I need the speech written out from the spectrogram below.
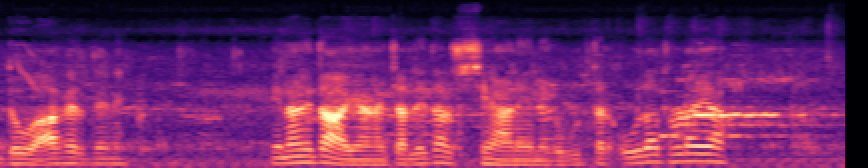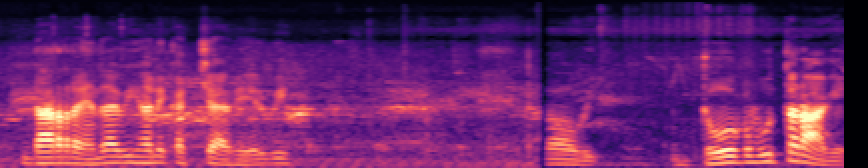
ਦੋ ਆ ਫਿਰਦੇ ਨੇ। ਇਹਨਾਂ ਨੇ ਤਾਂ ਆ ਜਾਣਾ ਚੱਲ ਇਹ ਤਾਂ ਸਿਆਣੇ ਨੇ ਕਬੂਤਰ। ਉਹਦਾ ਥੋੜਾ ਜਿਹਾ ਡਰ ਰਹਿੰਦਾ ਵੀ ਹਲੇ ਕੱਚਾ ਹੈ ਫੇਰ ਵੀ। ਲਓ ਵੀ ਦੋ ਕਬੂਤਰ ਆ ਗਏ।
